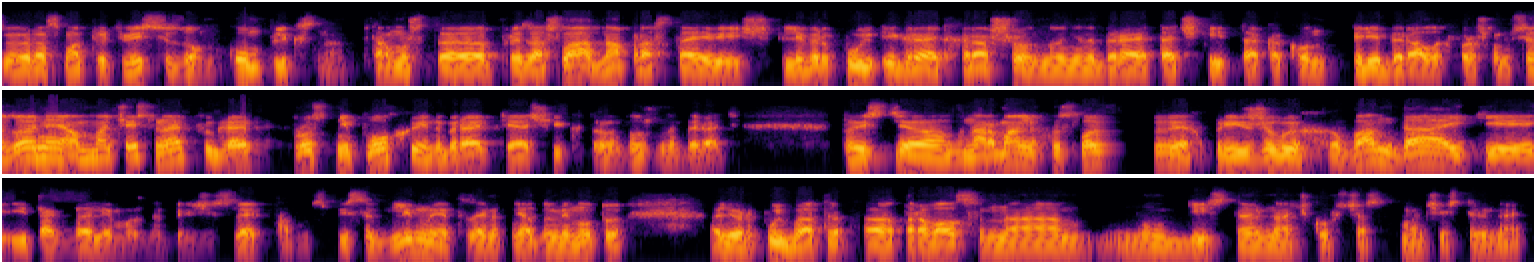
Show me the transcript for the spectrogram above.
рассматривать весь сезон комплексно, потому что произошла одна простая вещь. Ливерпуль играет хорошо, но не набирает очки, так как он перебирал их в прошлом сезоне, а Манчестер Юнайтед играет просто неплохо и набирает те очки, которые он должен набирать. То есть э, в нормальных условиях при живых Ван Дайке и так далее, можно перечислять, там список длинный, это займет не одну минуту, Ливерпуль бы оторвался на ну, 10, наверное, очков сейчас от Манчестер Юнайтед.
